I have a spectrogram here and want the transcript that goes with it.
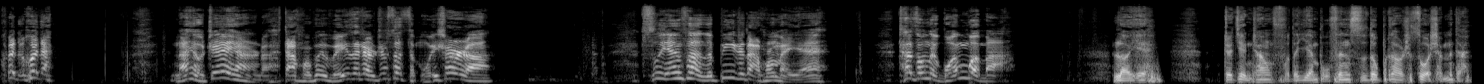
快点快点！哪有这样的？大伙被围在这儿，这算怎么回事啊？私盐贩子逼着大伙买盐，他总得管管吧？老爷。这建昌府的盐捕分司都不知道是做什么的，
